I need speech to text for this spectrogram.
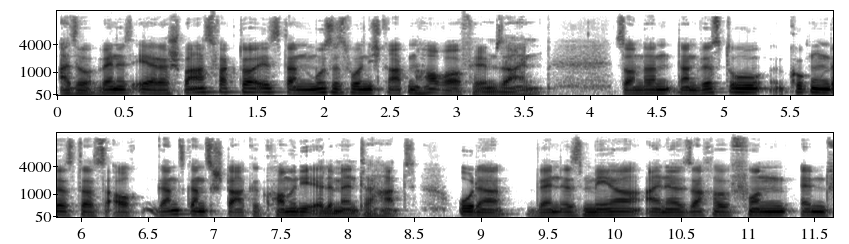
Also wenn es eher der Spaßfaktor ist, dann muss es wohl nicht gerade ein Horrorfilm sein, sondern dann wirst du gucken, dass das auch ganz, ganz starke Comedy-Elemente hat. Oder wenn es mehr eine Sache von Ent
